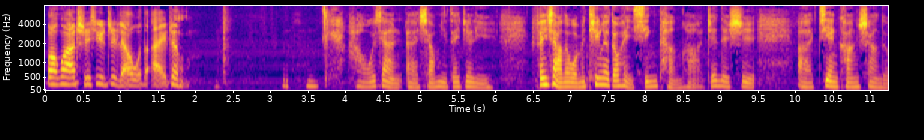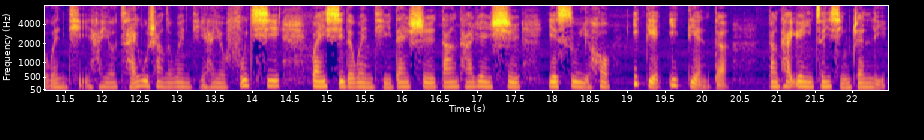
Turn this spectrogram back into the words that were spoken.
包括持续治疗我的癌症。嗯，好，我想呃，小米在这里分享的，我们听了都很心疼哈，真的是。啊、健康上的问题，还有财务上的问题，还有夫妻关系的问题。但是，当他认识耶稣以后，一点一点的，当他愿意遵循真理，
